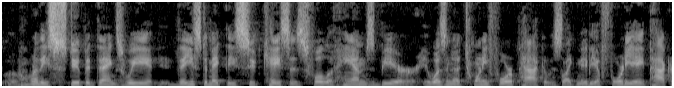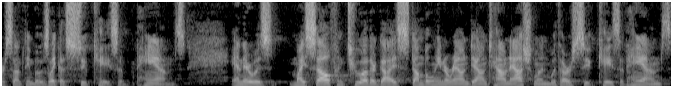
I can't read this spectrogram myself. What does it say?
one of these stupid things. We they used to make these suitcases full of Hamm's beer. It wasn't a 24 pack. It was like maybe a 48 pack or something. But it was like a suitcase of Hamm's and there was myself and two other guys stumbling around downtown Ashland with our suitcase of Hamm's.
